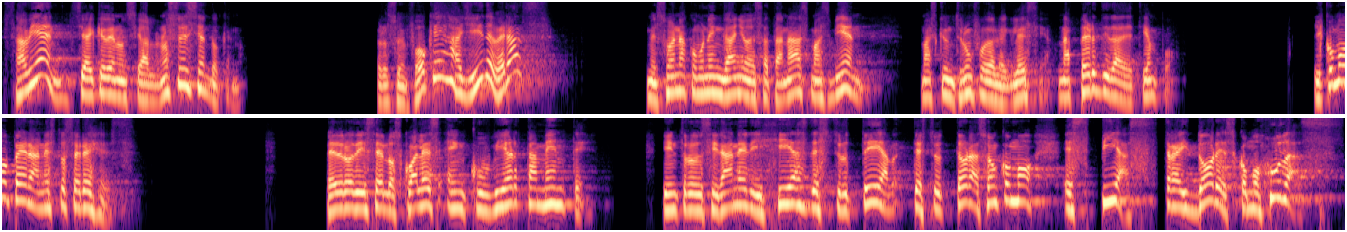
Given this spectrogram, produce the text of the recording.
Está bien si hay que denunciarlo, no estoy diciendo que no. Pero su enfoque allí, de veras, me suena como un engaño de Satanás, más bien, más que un triunfo de la iglesia, una pérdida de tiempo. ¿Y cómo operan estos herejes? Pedro dice, los cuales encubiertamente introducirán herejías destructoras, son como espías, traidores, como Judas,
